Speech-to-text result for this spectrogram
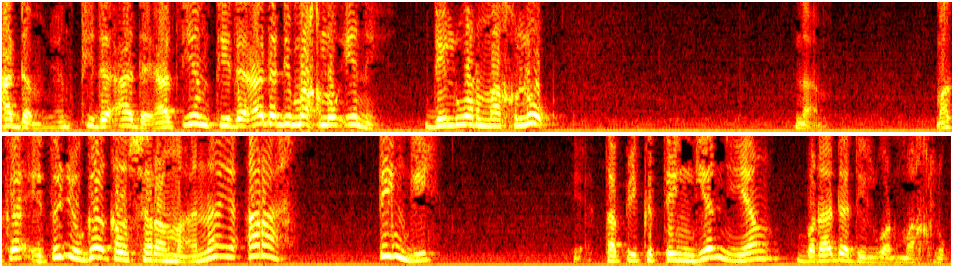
adam yang tidak ada. Artinya yang tidak ada di makhluk ini di luar makhluk. Nah maka itu juga kalau secara makna ya arah tinggi. Ya, tapi ketinggian yang berada di luar makhluk.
